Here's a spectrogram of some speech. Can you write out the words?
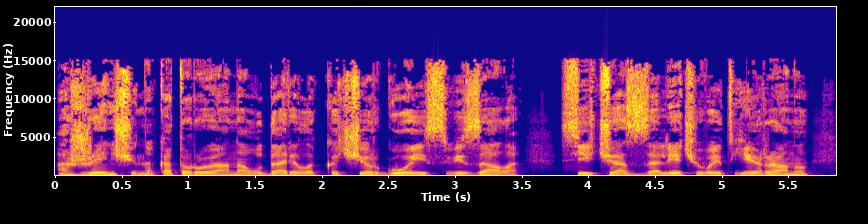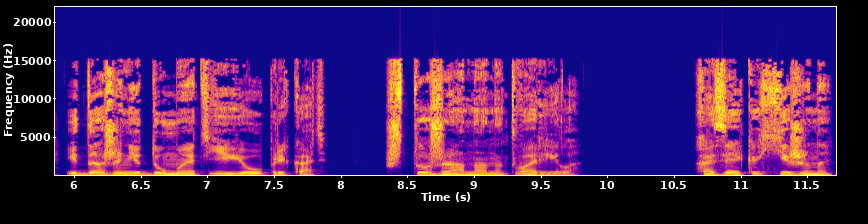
а женщина, которую она ударила кочергой и связала, сейчас залечивает ей рану и даже не думает ее упрекать. Что же она натворила? Хозяйка хижины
